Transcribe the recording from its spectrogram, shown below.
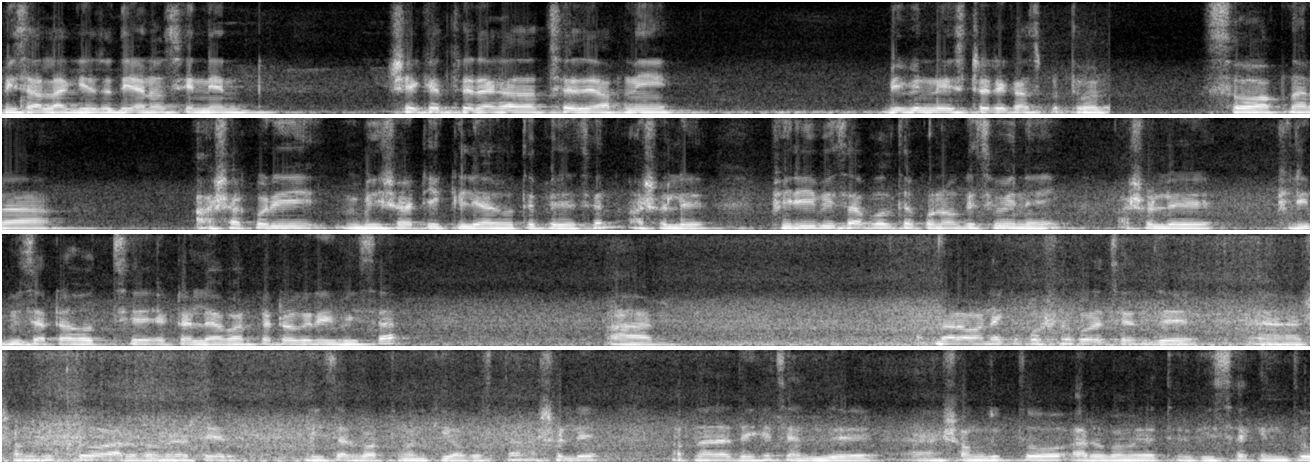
ভিসা লাগিয়ে যদি এনওসি নেন, সেক্ষেত্রে দেখা যাচ্ছে যে আপনি বিভিন্ন স্টেটে কাজ করতে পারবেন। সো আপনারা আশা করি বিষয়টি ক্লিয়ার হতে পেরেছেন। আসলে ফ্রি ভিসা বলতে কোনো কিছুই নেই। আসলে ফ্রি ভিসাটা হচ্ছে একটা লেবার ক্যাটাগরির ভিসা আর আপনারা অনেকে প্রশ্ন করেছেন যে সংযুক্ত আরব আমিরাতের ভিসার বর্তমান কী অবস্থা? আসলে আপনারা দেখেছেন যে সংযুক্ত আরব আমিরাতের ভিসা কিন্তু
